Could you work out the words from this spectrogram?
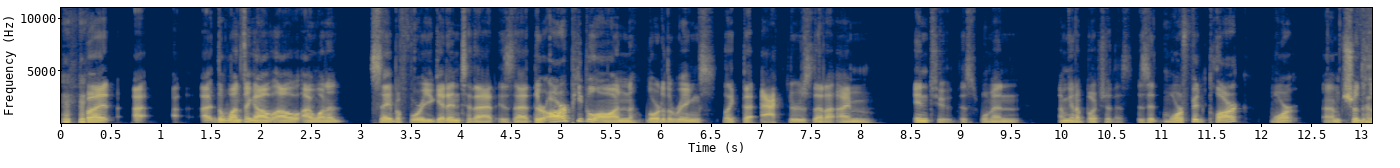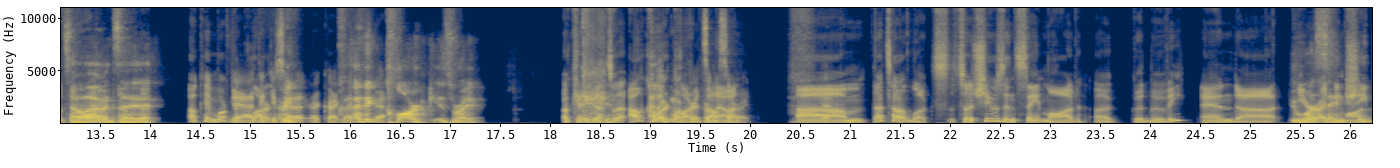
but I, I, the one thing I'll, I'll I want to say before you get into that is that there are people on Lord of the Rings, like the actors that I- I'm into. This woman, I'm gonna butcher this. Is it Morfydd Clark? More, I'm sure there's That's a how I would say it. Okay, Morfydd Yeah, I think you I said mean, it right correctly. I think yeah. Clark is right. Okay, that's what I'll I call think her Clark Morford's from also now right. Um, that's how it looks. So she was in Saint Maud, a good movie, and uh, It here was I Saint think she,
